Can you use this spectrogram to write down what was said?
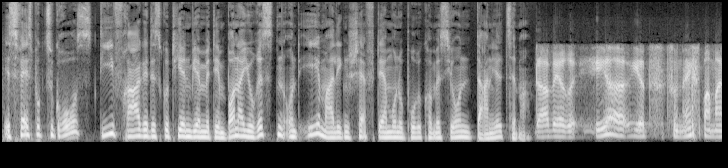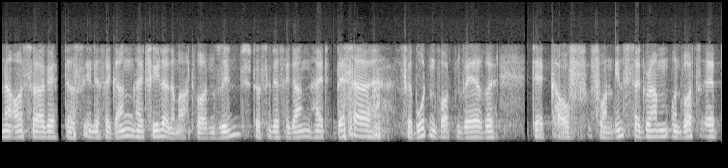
Ist Facebook zu groß? Die Frage diskutieren wir mit dem Bonner Juristen und ehemaligen Chef der Monopolkommission Daniel Zimmer. Da wäre eher jetzt zunächst mal meine Aussage, dass in der Vergangenheit Fehler gemacht worden sind, dass in der Vergangenheit besser verboten worden wäre der Kauf von Instagram und WhatsApp.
